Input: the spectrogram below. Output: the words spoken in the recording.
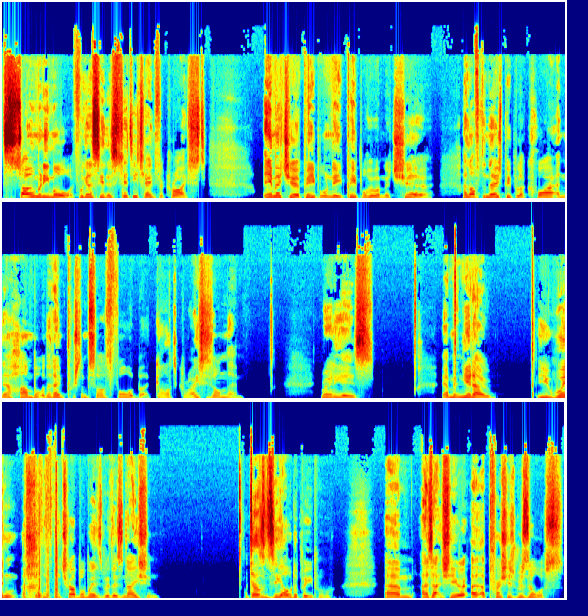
so many more if we're going to see the city change for Christ. Immature people need people who are mature, and often those people are quiet and they're humble and they don't push themselves forward. But God's grace is on them. It really is. I mean, you know, you wouldn't. The trouble with with this nation, doesn't see older people um, as actually a, a precious resource.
